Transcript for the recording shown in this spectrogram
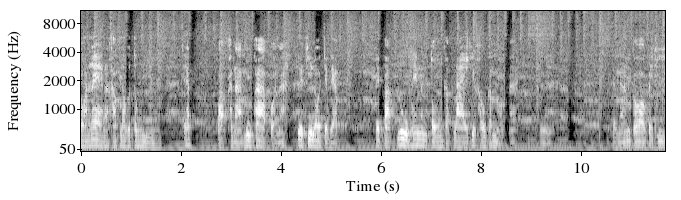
ตอนแรกนะครับ เราก็ต้องมีแอปปรับขนาดรูปภาพก่อนนะ เพื่อที่เราจะแบบไปปรับรูปให้มันตรงกับลายที่เขากำหนดนะ เออจากนั้นก็ไปที่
